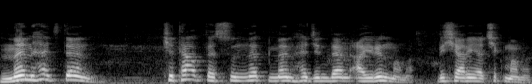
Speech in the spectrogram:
menhecden, kitap ve sünnet menhecinden ayrılmamak, dışarıya çıkmamak.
